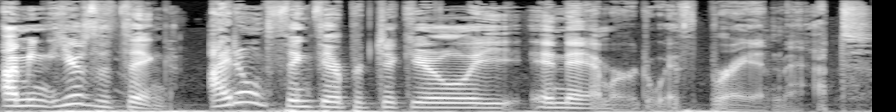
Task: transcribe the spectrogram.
I mean, here's the thing. I don't think they're particularly enamored with Bray and Matt.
